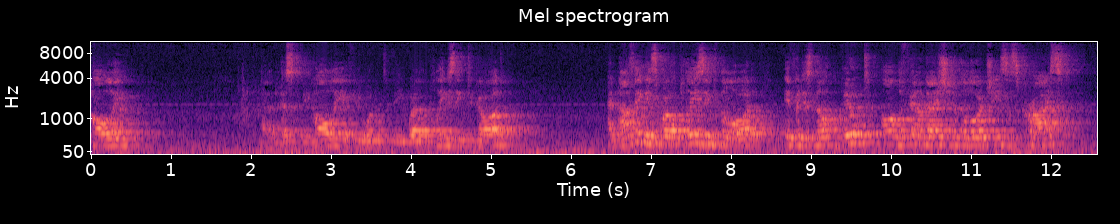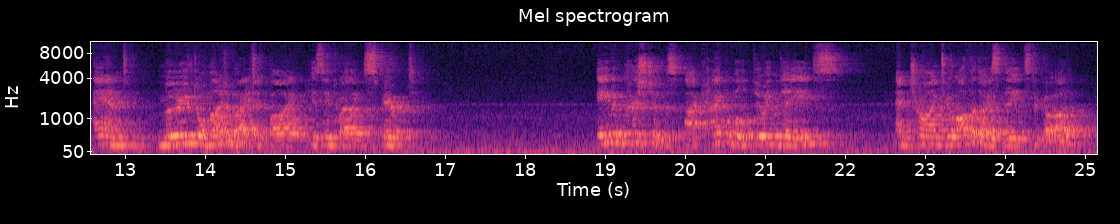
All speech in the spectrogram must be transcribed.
holy. Uh, it has to be holy if you want it to be well pleasing to God. And nothing is well pleasing to the Lord if it is not built on the foundation of the Lord Jesus Christ and moved or motivated by his indwelling spirit. Even Christians are capable of doing deeds and trying to offer those deeds to God,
